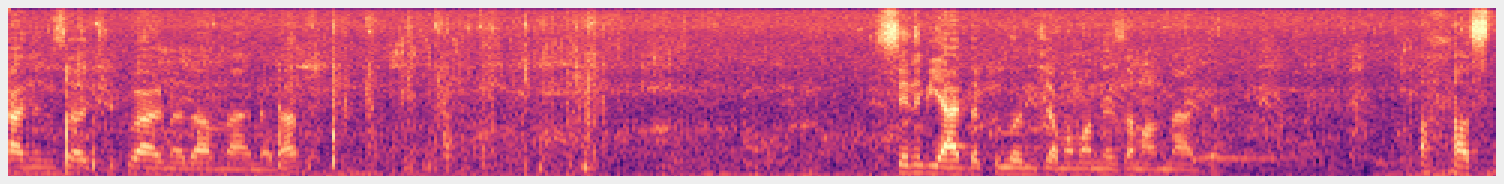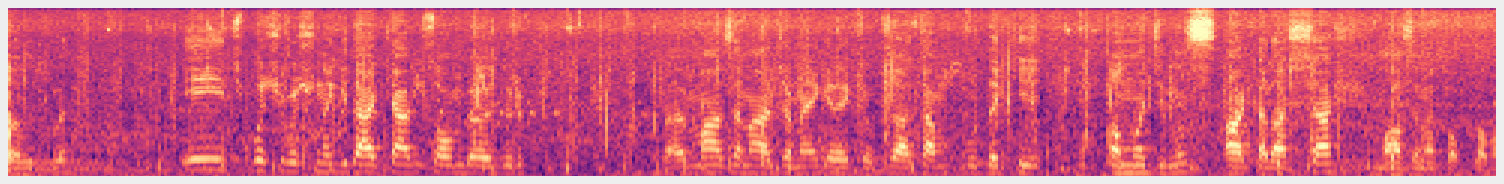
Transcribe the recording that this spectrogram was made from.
Kendinize açık vermeden vermeden. Seni bir yerde kullanacağım ama ne zaman nerede. Ah, Hastalıklı. Hiç boşu boşuna giderken zombi öldürüp malzeme harcamaya gerek yok. Zaten buradaki amacımız arkadaşlar malzeme toplama.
